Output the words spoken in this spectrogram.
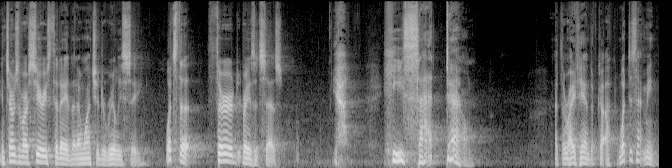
in terms of our series today that I want you to really see. What's the third phrase it says? Yeah. He sat down at the right hand of God. What does that mean?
